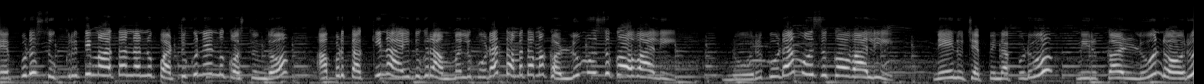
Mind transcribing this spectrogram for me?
ఎప్పుడు సుకృతి మాత నన్ను పట్టుకునేందుకు వస్తుందో అప్పుడు తక్కిన ఐదుగురు అమ్మలు కూడా తమ తమ కళ్ళు మూసుకోవాలి. నోరు కూడా మూసుకోవాలి. నేను చెప్పినప్పుడు మీరు కళ్ళు నోరు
